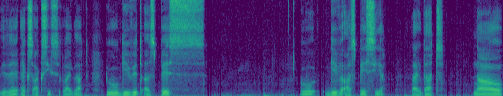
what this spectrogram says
the x-axis like that. You give it a space go give a space here like that. Now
